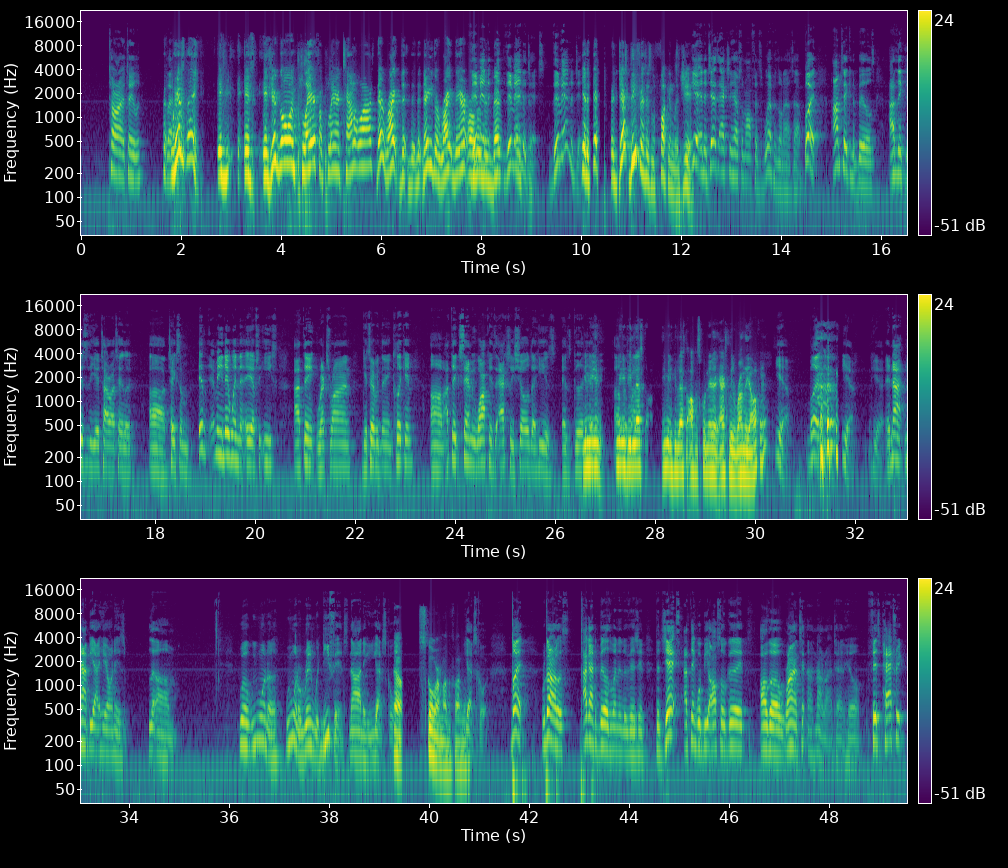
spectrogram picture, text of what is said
Tyrod Taylor. Black- Well, here's the thing. If you, if if you're going player for player talent wise, they're right. they- they- They're either right there or a them little and, bit better. them and the Jets. Them and the Jets. Yeah, the, Jets- the Jets defense is fucking legit. Yeah, and the Jets actually have some offensive weapons on the outside. But I'm taking the Bills. I think this is the year Tyrod Taylor uh, takes them. It, I mean, they win the AFC East. I think Rex Ryan gets everything clicking. Um, I think Sammy Watkins actually shows that he is as good. You as mean, you mean if he left? You mean if he left the offense coordinator to actually run the offense? Yeah, but yeah, yeah, and not not be out here on his. Um, well, we want to we want to win with defense. Nah, nigga, you got to score. No, score, motherfucker. You got to score. But regardless, I got the Bills winning the division. The Jets, I think, will be also good. Although Ryan, Ta- uh, not Ryan Tannehill, Fitzpatrick,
